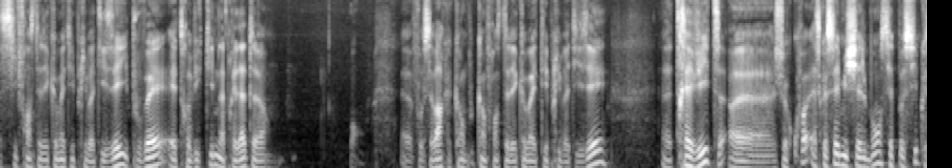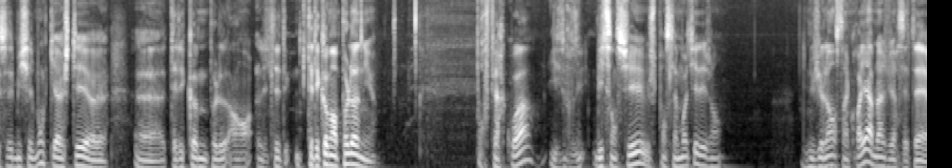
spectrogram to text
si France Télécom était privatisé, il pouvait être victime d'un prédateur. Il euh, faut savoir que quand, France Télécom a été privatisé, euh, très vite, euh, je crois, est-ce que c'est Michel Bon? C'est possible que c'est Michel Bon qui a acheté Télécom, en, Télécom en Pologne. Pour faire quoi? Ils ont licencié, je pense, la moitié des gens. Une violence incroyable. Hein, je veux dire, c'était.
